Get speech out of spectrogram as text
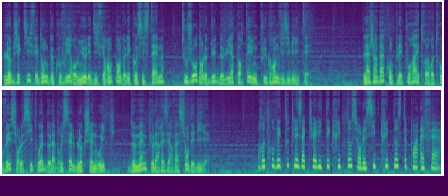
L'objectif est donc de couvrir au mieux les différents pans de l'écosystème, toujours dans le but de lui apporter une plus grande visibilité. L'agenda complet pourra être retrouvé sur le site web de la Bruxelles Blockchain Week, de même que la réservation des billets. Retrouvez toutes les actualités crypto sur le site cryptost.fr.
